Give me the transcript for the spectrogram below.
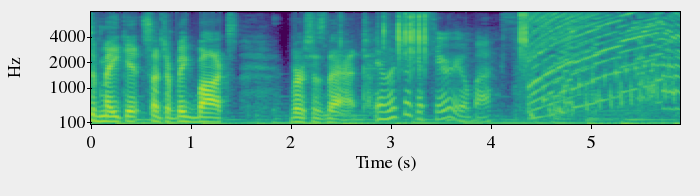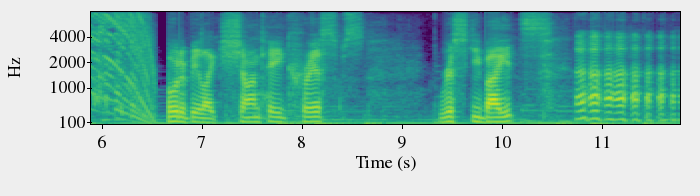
to make it such a big box versus that. It looks like a cereal box. Would it be like Shantae Crisps, Risky Bites?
